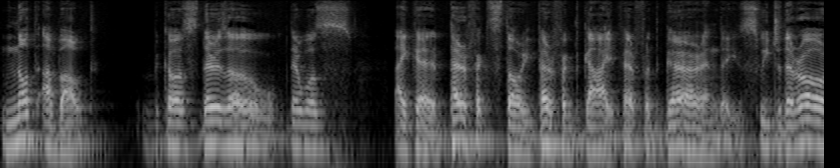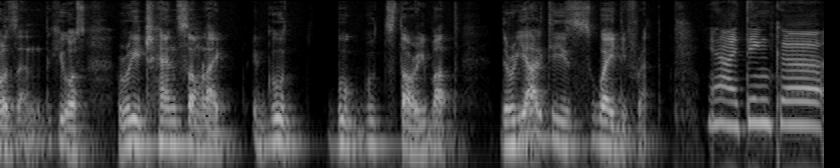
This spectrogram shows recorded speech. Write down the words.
not about because there is a there was like a perfect story, perfect guy, perfect girl, and they switch the roles, and he was rich, handsome, like a good book, good story. But the reality is way different. Yeah, I think uh,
